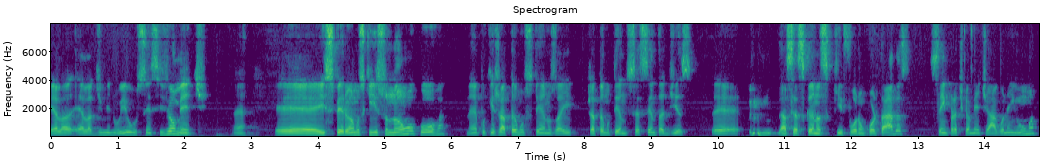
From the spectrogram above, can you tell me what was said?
ela, ela diminuiu sensivelmente, né? É, esperamos que isso não ocorra, né? Porque já estamos tendo aí, já estamos tendo 60 dias é, dessas canas que foram cortadas, sem praticamente água nenhuma,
